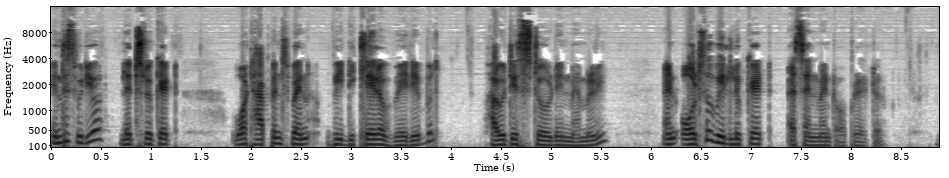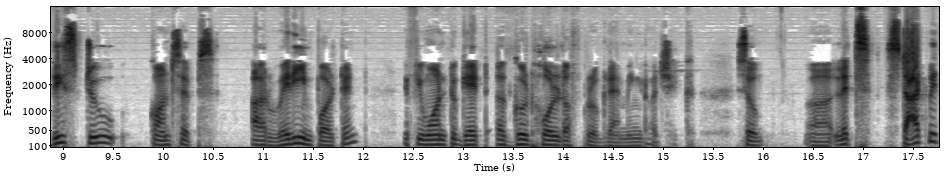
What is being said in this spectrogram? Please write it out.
In this video, let's look at what happens when we declare a variable, how it is stored in memory, and also we'll look at assignment operator. These two concepts are very important if you want to get a good hold of programming logic. So uh, let's start with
